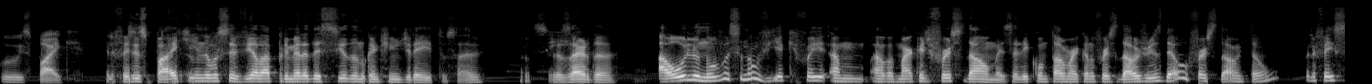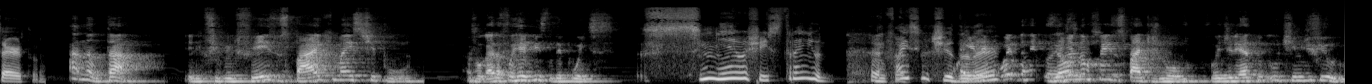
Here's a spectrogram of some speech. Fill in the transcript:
o spike. Ele fez o spike e ainda você via lá a primeira descida no cantinho direito, sabe? Sim. Apesar da. A olho nu você não via que foi a, a marca de first down, mas ali como tava marcando first down, o juiz deu o first down, então ele fez certo. né? Ah, não, tá. Ele, tipo, ele fez o Spike, mas, tipo, a jogada foi revista depois. Sim, é, eu achei estranho. Não faz sentido, né? depois da revisão, ele não fez o Spike de novo. Foi direto o time de field.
